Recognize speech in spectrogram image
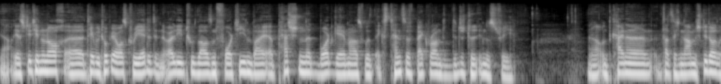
Ja, jetzt steht hier nur noch, äh, Tabletopia was created in early 2014 by a passionate board gamers with extensive background in digital industry. Ja, und keine tatsächlichen Namen. Steht auch,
